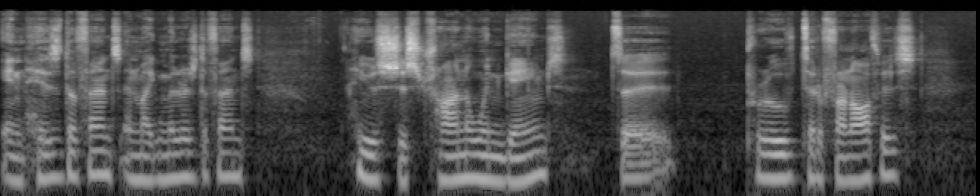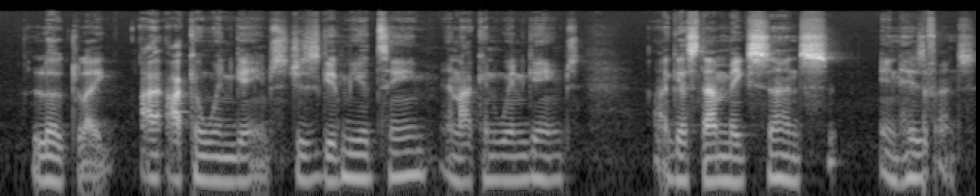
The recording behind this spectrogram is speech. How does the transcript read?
in his defense and Mike Miller's defense. He was just trying to win games to prove to the front office, look, like I, I can win games. Just give me a team and I can win games. I guess that makes sense in his defense.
